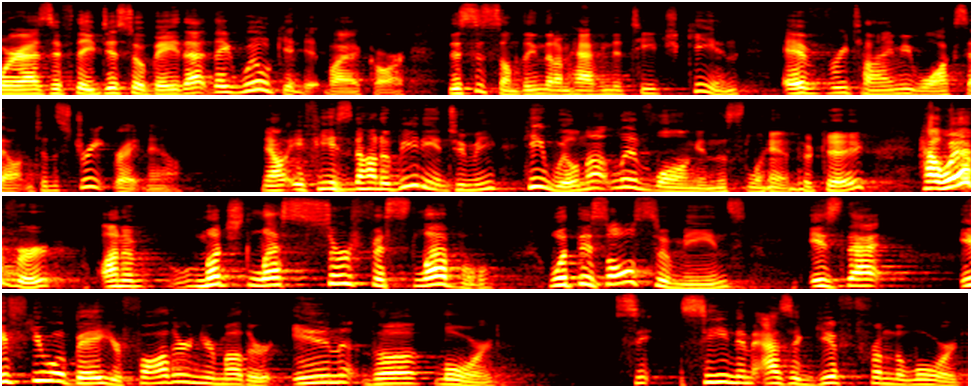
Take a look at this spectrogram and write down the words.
Whereas if they disobey that, they will get hit by a car. This is something that I'm having to teach Kian every time he walks out into the street right now. Now, if he is not obedient to me, he will not live long in this land, okay? However, on a much less surface level, what this also means is that if you obey your father and your mother in the Lord, see, seeing them as a gift from the Lord,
